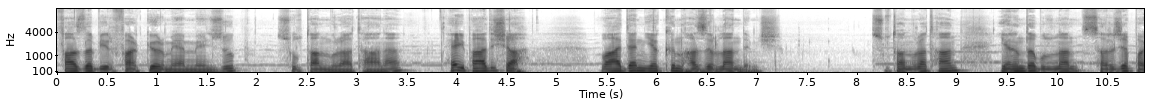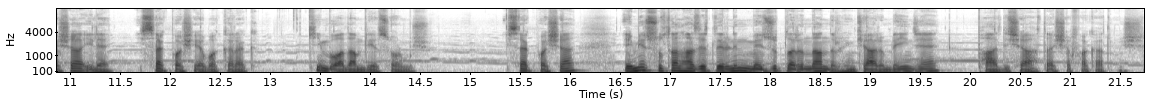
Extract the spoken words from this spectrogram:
fazla bir fark görmeyen meczup Sultan Murat Han'a "Hey padişah, vaden yakın hazırlan." demiş. Sultan Murat Han yanında bulunan Sarıca Paşa ile İshak Paşa'ya bakarak "Kim bu adam?" diye sormuş. İshak Paşa, Emir Sultan Hazretlerinin meczuplarındandır hünkârım deyince padişah da şafak atmış.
